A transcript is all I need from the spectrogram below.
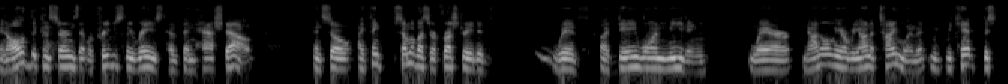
And all of the concerns that were previously raised have been hashed out. And so I think some of us are frustrated with a day one meeting where not only are we on a time limit, we, we can't, this,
